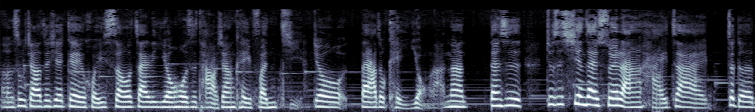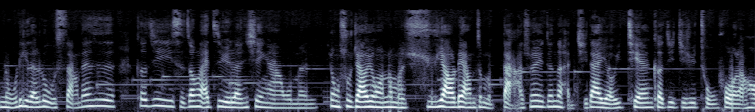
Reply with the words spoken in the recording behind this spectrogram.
嗯，塑胶这些可以回收再利用，或是它好像可以分解，就大家都可以用啦。那但是就是现在虽然还在这个努力的路上，但是科技始终来自于人性啊。我们用塑胶用的那么需要量这么大，所以真的很期待有一天科技继续突破，然后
